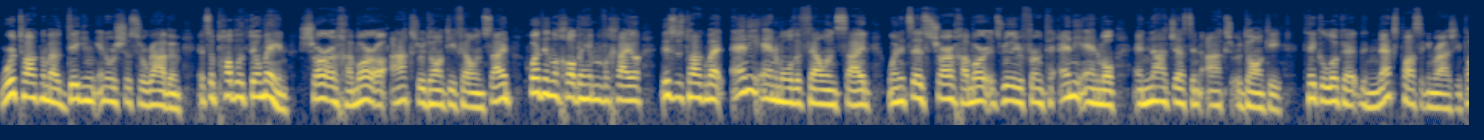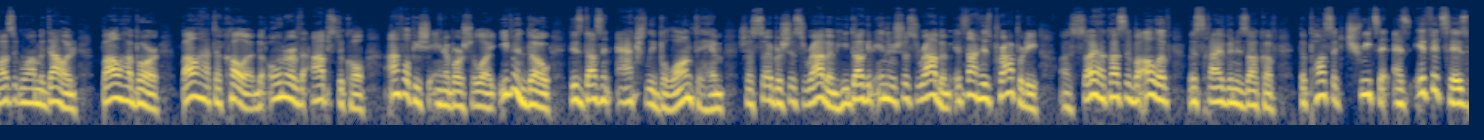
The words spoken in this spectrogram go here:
We're talking about digging in Reshus Harabim. It's a public domain. Shar or chamor, or ox or donkey fell inside. This is talking about any animal that fell inside. When it says shar chamor, it's really referring to any animal and not just an ox or donkey. Take a look at the next pasuk in Rashi, pasuk Lamed Bal Habar, Bal Hatakala, the owner of the obstacle, Afal Pisha Bar Shalai, even though this doesn't actually belong to him, he dug it in Rishus Rabim, it's not his property. The pasuk treats it as if it's his,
